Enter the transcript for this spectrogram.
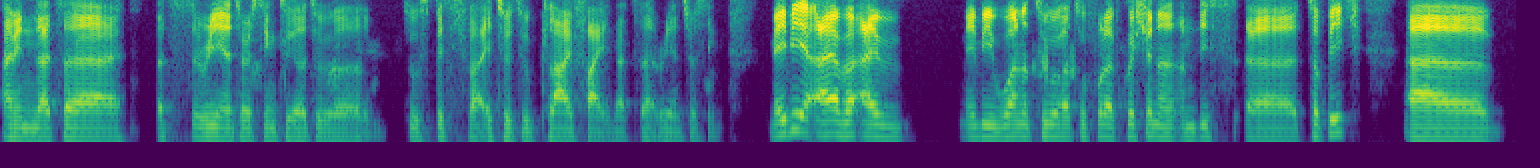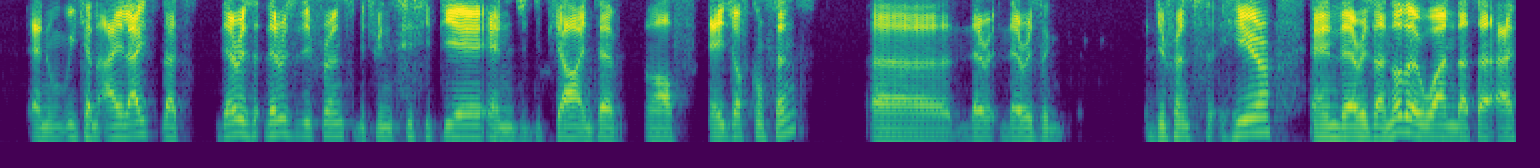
I mean, that's uh, that's really interesting to to uh, to specify to to clarify. That's uh, really interesting. Maybe I have I have maybe one or two uh, two follow up question on, on this uh, topic. Uh, and we can highlight that there is there is a difference between CCPA and GDPR in terms of age of consent. Uh, there there is a difference here, and there is another one that I, I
